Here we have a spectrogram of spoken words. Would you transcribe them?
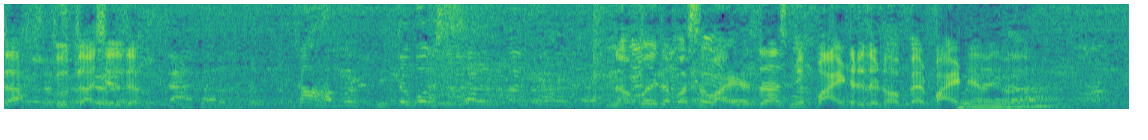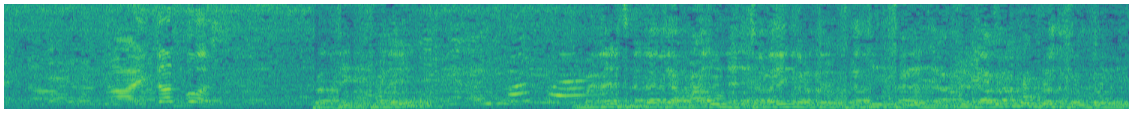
जा तू जाशील तर नको इथं बस वाईटच मी पाय ठरतो ढोप्यावर पाय ठेवायचा इथंच बस. प्रतीक फले मनर संघाच्या बाजूने चढाई करतोय प्रतीक फले आपल्या डाव्या कोपऱ्यात खेळतोय.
